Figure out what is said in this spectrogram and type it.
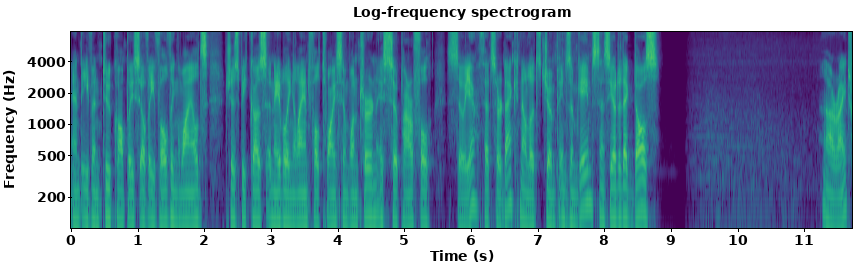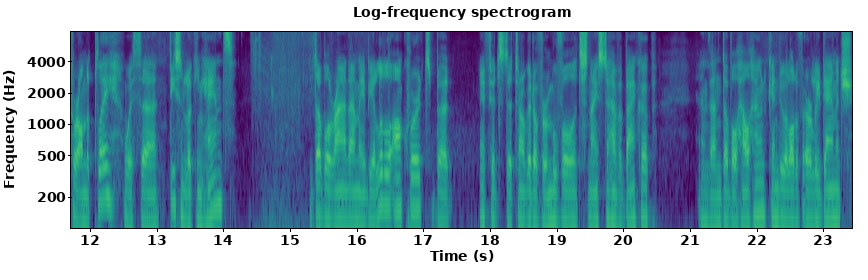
and even 2 copies of Evolving Wilds, just because enabling a landfall twice in one turn is so powerful. So yeah, that's our deck, now let's jump in some games and see how the deck does. Alright, we're on the play with a decent looking hand. Double Radha may be a little awkward, but if it's the target of removal, it's nice to have a backup. And then double Hellhound can do a lot of early damage.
